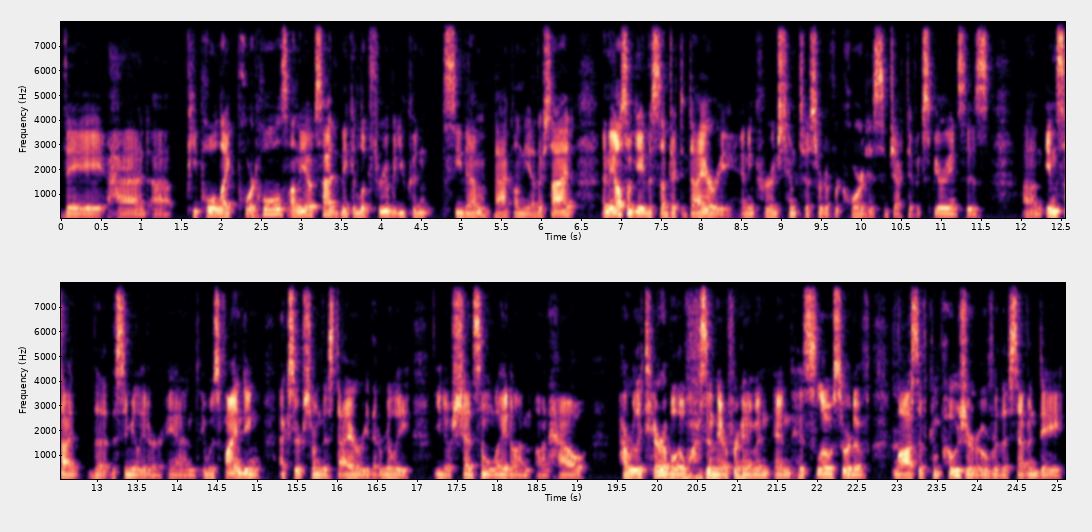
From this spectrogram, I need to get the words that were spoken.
They had uh, peephole like portholes on the outside that they could look through, but you couldn't see them back on the other side. And they also gave the subject a diary and encouraged him to sort of record his subjective experiences um, inside the, the simulator. And it was finding excerpts from this diary that really, you know, shed some light on on how how really terrible it was in there for him and, and his slow sort of loss of composure over the seven day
